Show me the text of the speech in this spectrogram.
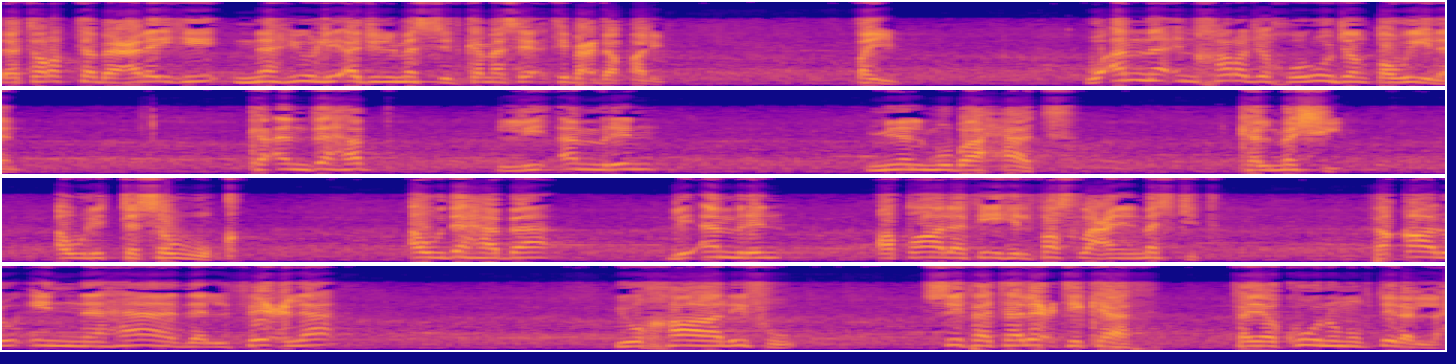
لترتب عليه نهي لأجل المسجد كما سيأتي بعد قليل. طيب. وأما إن خرج خروجا طويلا كأن ذهب لأمر من المباحات كالمشي أو للتسوق أو ذهب لأمر أطال فيه الفصل عن المسجد. فقالوا إن هذا الفعل يخالف صفة الاعتكاف فيكون مبطلا له.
